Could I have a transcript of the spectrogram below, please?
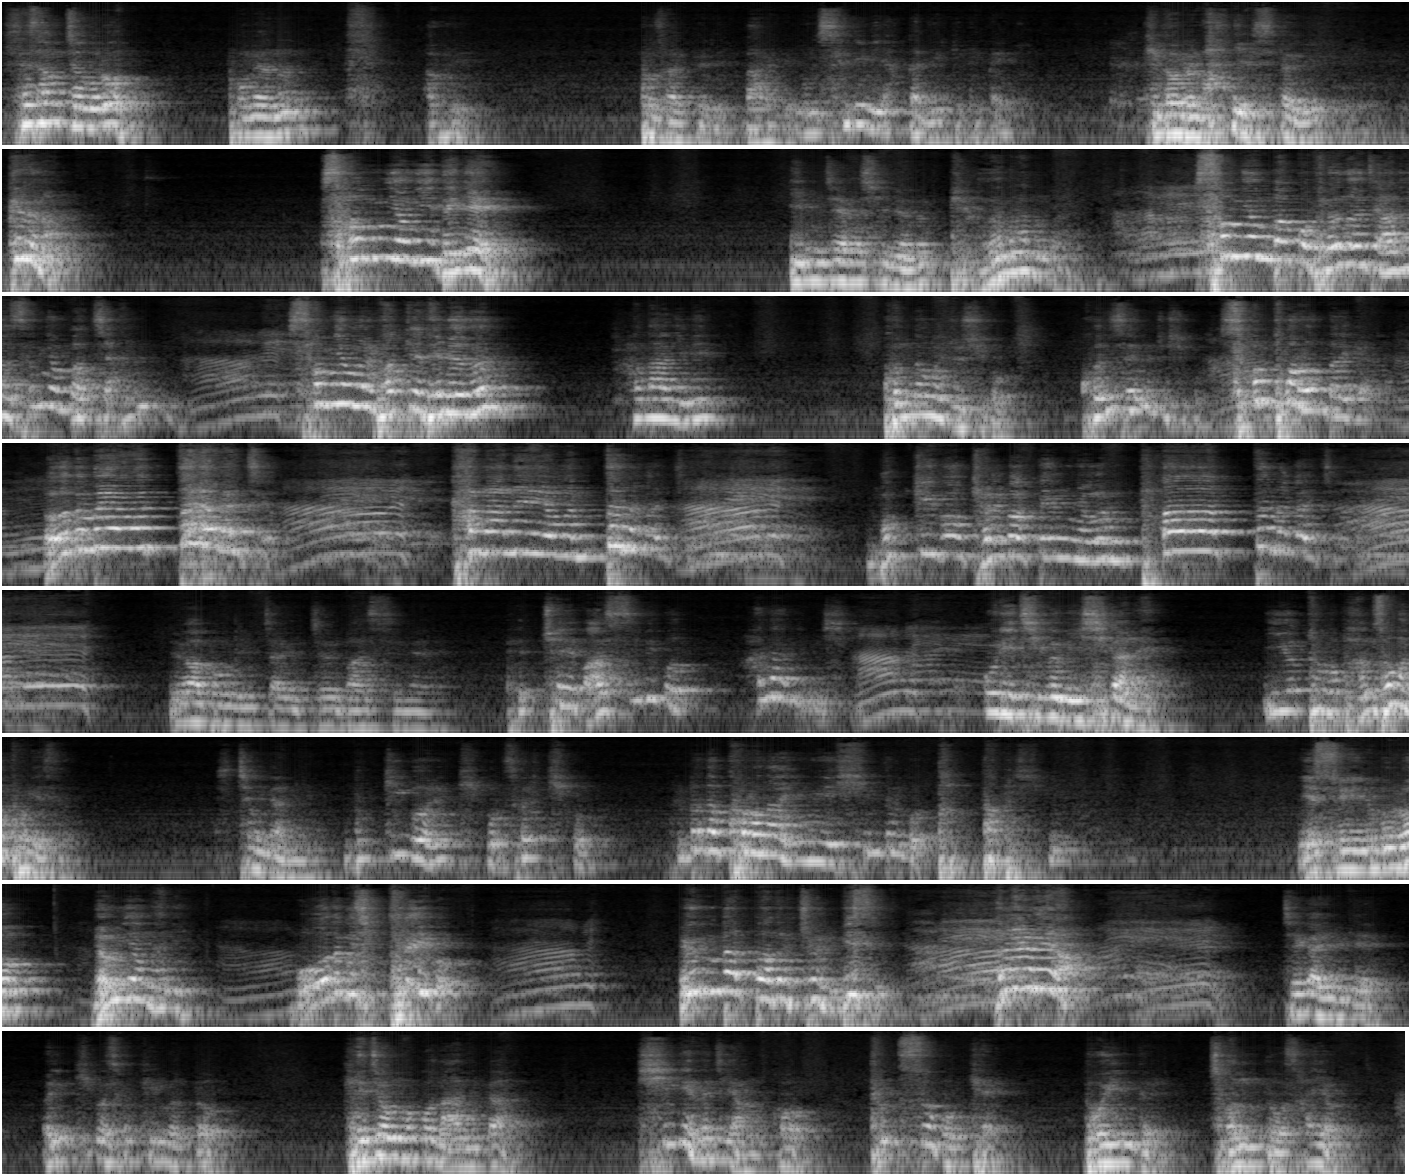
세상적으로 보면은 아, 우리 보살들이 말하기 우리 스님이 약간 이렇게 될까요? 기도를 많이 하시더니. 그러나 성령이 내게 임재하시면은 변하는 거예요. 성령 받고 변하지 않으면 성령 받지 않는 성령을 받게 되면은 하나님이 권능을 주시고 권세를 주시고 선포를 한다 이게 어둠의 영은 떠나갈지어 가난의 영은 떠나갈지어 묶이고 결박된 영은 다 떠나갈지어 요한복음 1장 1절 말씀에 대초의 말씀이고 하나님이시 우리 지금 이 시간에 이 유튜브 방송을 통해서 시청자님 묶이고 얽히고 설키고 얼마나 코로나 이후에 힘들고 답답하십니까? 예수의 이름으로 명령하니 모든 것이 풀리고 응답받을 줄 믿습니다. 할렐루야! 제가 이렇게 얽히고 섞인 것도 개정하고 나니까 시기하지 않고 특수복회, 노인들, 전도 사역,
